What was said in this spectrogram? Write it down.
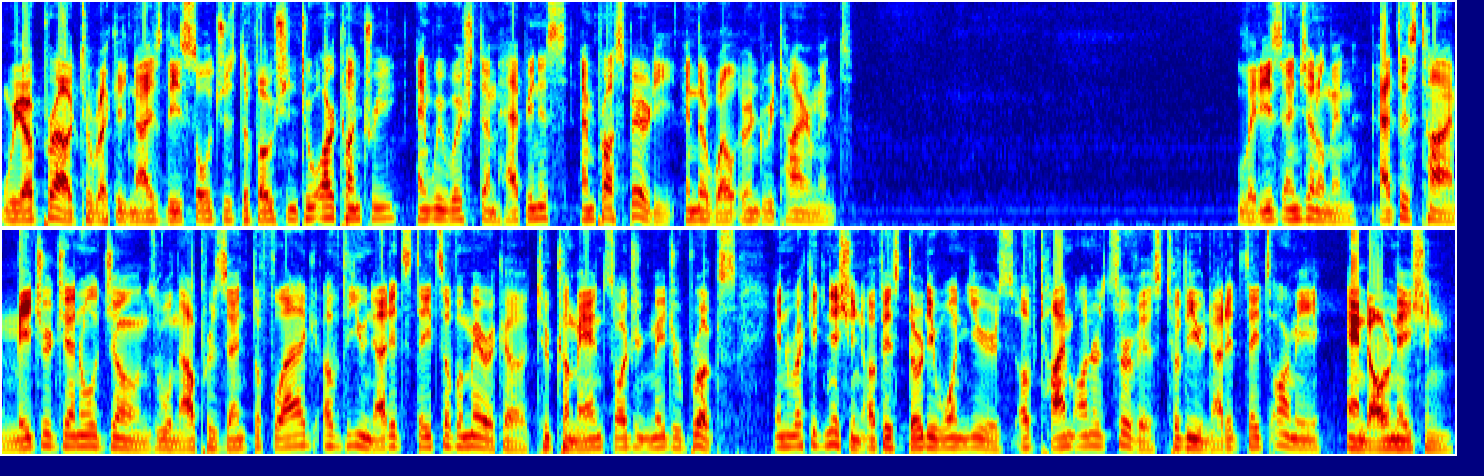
We are proud to recognize these soldiers' devotion to our country, and we wish them happiness and prosperity in their well earned retirement. Ladies and gentlemen, at this time, Major General Jones will now present the flag of the United States of America to Command Sergeant Major Brooks in recognition of his 31 years of time honored service to the United States Army and our nation.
